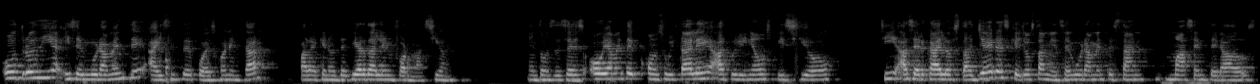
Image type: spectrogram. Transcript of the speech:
otro día, y seguramente ahí sí te puedes conectar para que no te pierdas la información. Entonces es, obviamente, consultale a tu línea de auspicio, ¿sí? Acerca de los talleres, que ellos también seguramente están más enterados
